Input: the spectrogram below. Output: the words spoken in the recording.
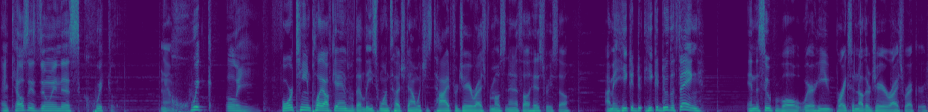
And Kelce's doing this quickly. Yeah. Quickly. 14 playoff games with at least one touchdown, which is tied for Jerry Rice for most in NFL history. So, I mean, he could do, he could do the thing in the Super Bowl where he breaks another Jerry Rice record.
